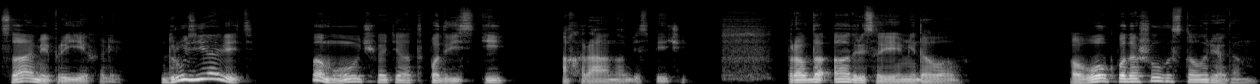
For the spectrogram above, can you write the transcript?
Сами приехали. Друзья ведь помочь хотят, подвести, охрану обеспечить. Правда, адреса я им не давал. Волк подошел и стал рядом.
